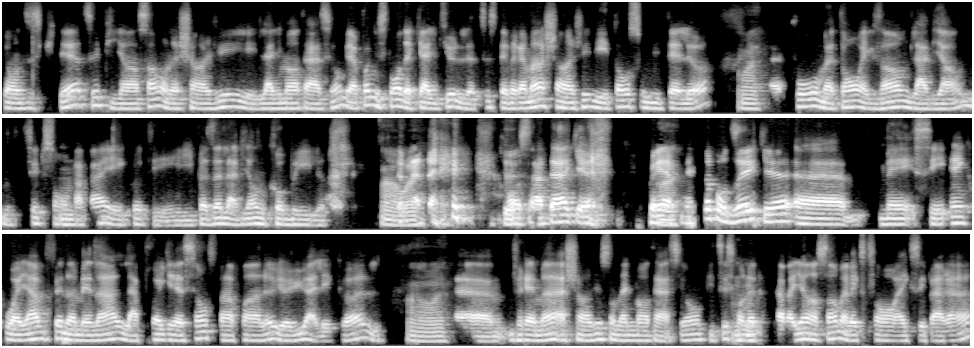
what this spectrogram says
puis on discutait, puis ensemble, on a changé l'alimentation. Il n'y a pas une histoire de calcul, c'était vraiment changer les toasts au Nutella euh, pour, mettons, exemple, de la viande. Tu sais, puis son mm. papa, écoute, il, faisait de la viande Kobe, là. Ah ouais. On s'attend que... Bref, ça pour dire que euh, mais c'est incroyable, phénoménal, la progression que cet enfant-là a eu à l'école. Ah ouais. euh, vraiment, à changer son alimentation. Puis, tu sais, ce qu'on a mm-hmm. travaillé ensemble avec, son, avec ses parents,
